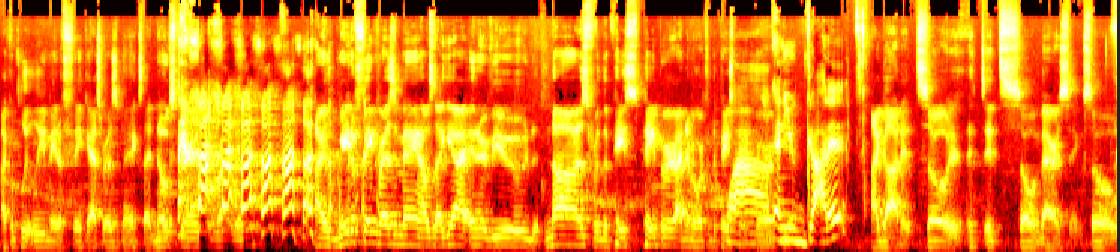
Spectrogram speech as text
I completely made a fake ass resume because I had no experience in writing. I made a fake resume and I was like, yeah, I interviewed Nas for the Pace paper. I never worked at the Pace Wow. paper. And Yeah. you got it? I got it. So it, it, it's so embarrassing. So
